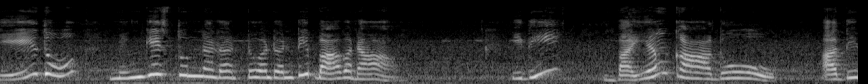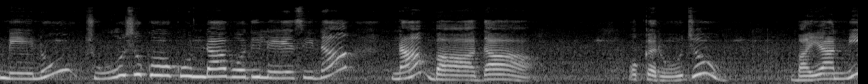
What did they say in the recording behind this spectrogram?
ఏదో మింగేస్తున్నటువంటి భావన. ఇది భయం కాదు. అది నేను చూసుకోకుండా వదిలేసిన నా బాధ. ఒకరోజు భయాన్ని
